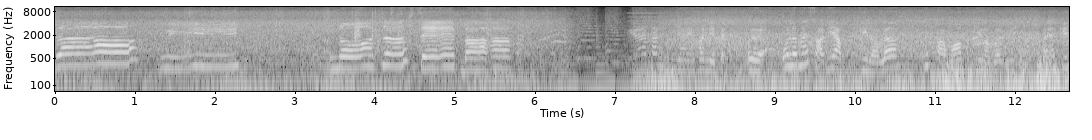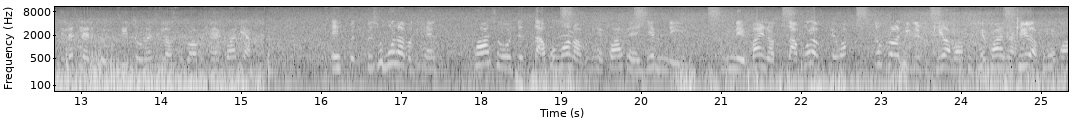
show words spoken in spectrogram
love we not just say bye คนนี้ไปเอออุ้แล้วแม่สอนที่อยากกินเราแล้วอุ้ถามว่าไปกินเราแบบนี้ไปกินที่เล็กๆถึงที่จูนแล้วที่เราซื้อมาไปแฮกว่าเนี่ยเอ๊ะไปชั่วโมงเราไปแฮกว่าชูจะจับพวกมันเราไปแฮกว่าไปเยี่ยมดีนี่ไปเนาะจับพวกเราไปแฮกว่าจุกเราดีเลยไปกินเราไปแฮกว่ากินเราไปแฮกว่า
